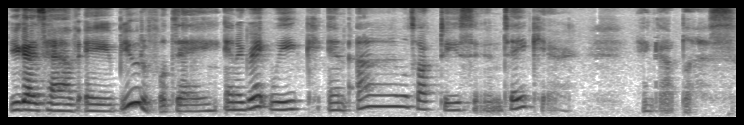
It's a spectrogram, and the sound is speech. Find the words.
You guys have a beautiful day and a great week, and I will talk to you soon. Take care, and God bless.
